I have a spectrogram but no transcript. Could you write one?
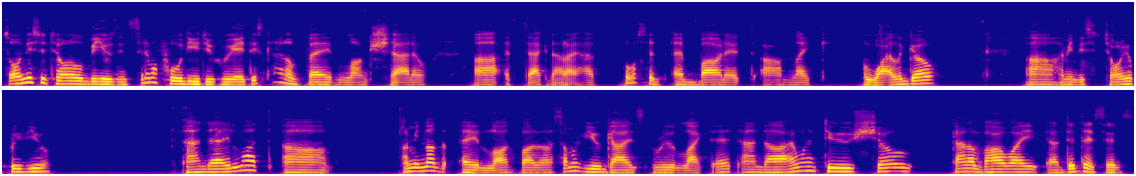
So in this tutorial we'll be using Cinema 4D to create this kind of very long shadow uh, effect that I have posted about it um, like a while ago. Uh, I mean this tutorial preview. And a lot, uh, I mean not a lot, but uh, some of you guys really liked it and uh, I wanted to show kind of how I uh, did this since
